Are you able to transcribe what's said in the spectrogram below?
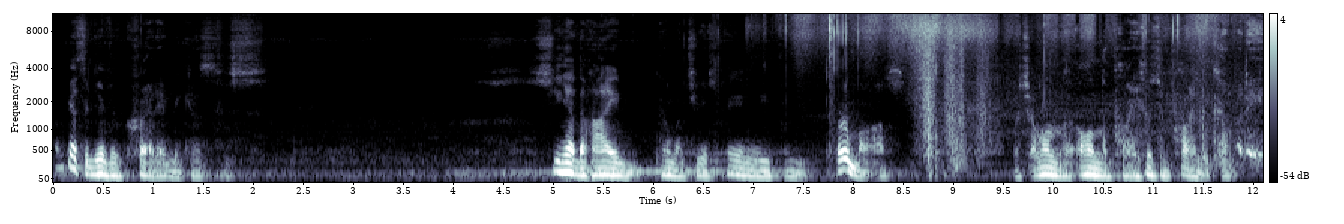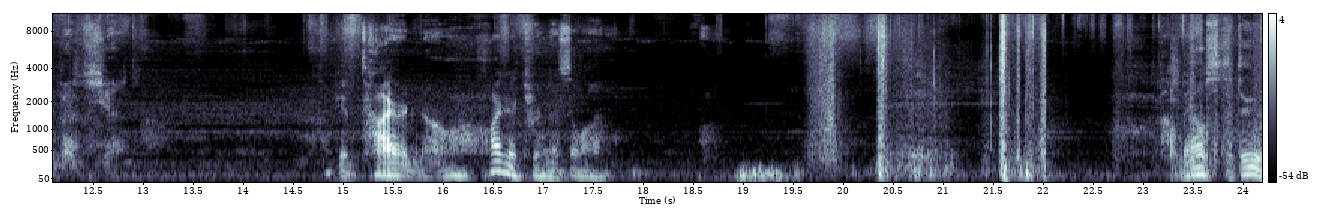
I guess I give her credit because she had to hide how much she was paying me from her boss, which owned the, owned the place. It was a private company, but shit. I get tired now. Why did I turn this on? What else to do.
